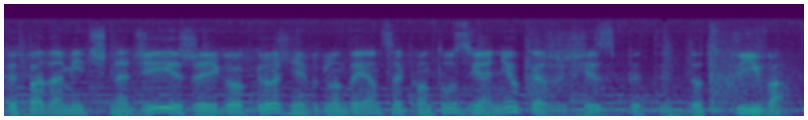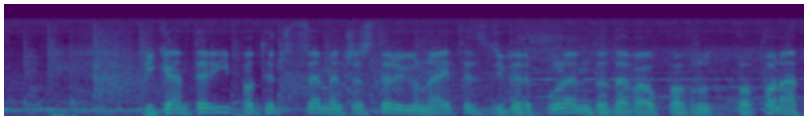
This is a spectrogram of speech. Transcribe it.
Wypada mieć nadzieję, że jego groźnie wyglądająca kontuzja nie okaże się zbyt dotkliwa. Pikanterii potyczce Manchester United z Liverpoolem dodawał powrót po ponad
